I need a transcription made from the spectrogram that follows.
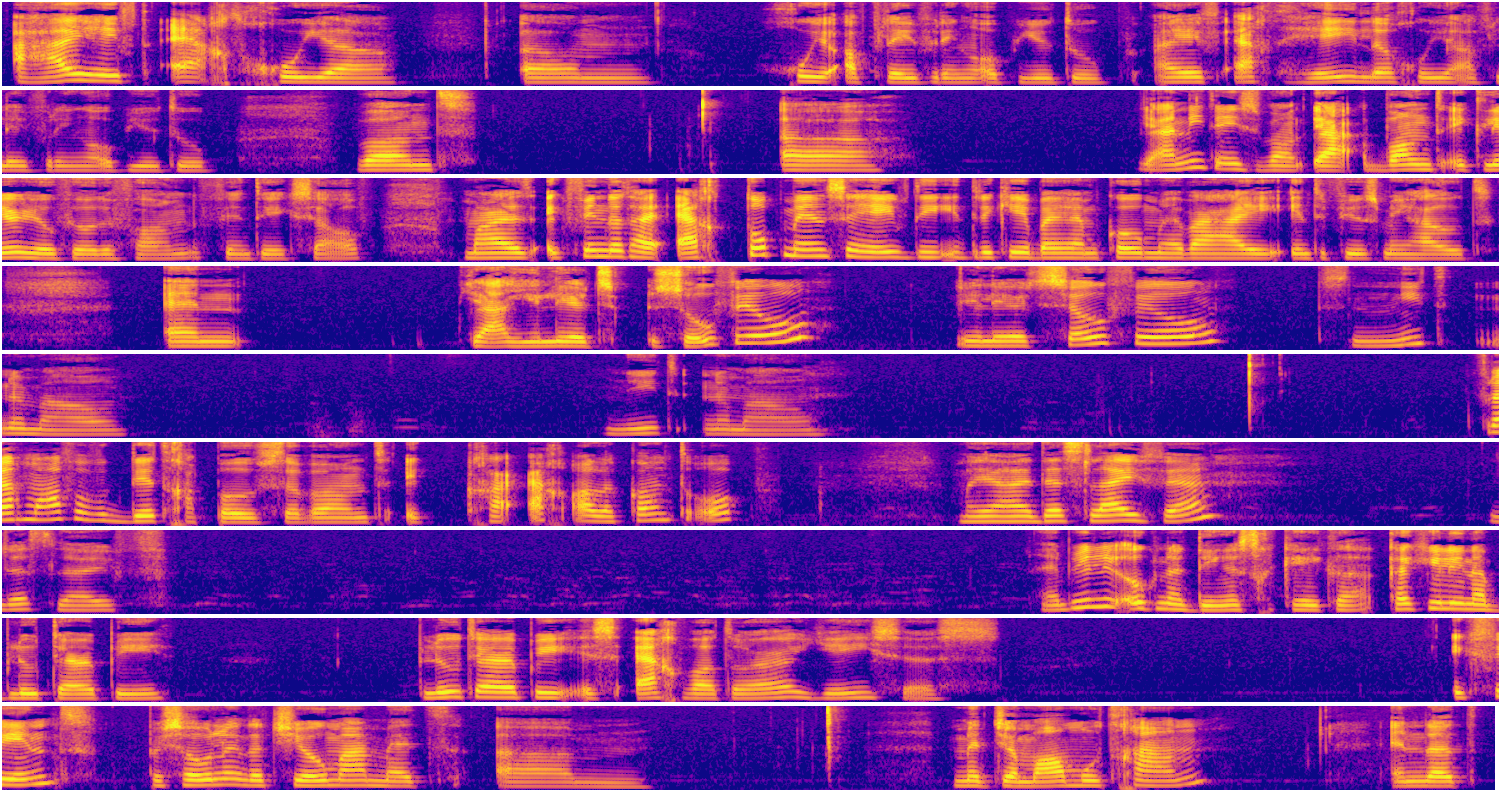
hij heeft echt goede, ehm, goede afleveringen op YouTube. Hij heeft echt hele goede afleveringen op YouTube. Want, eh, Ja, niet eens want. Ja, want ik leer heel veel ervan, vind ik zelf. Maar ik vind dat hij echt topmensen heeft die iedere keer bij hem komen waar hij interviews mee houdt. En ja, je leert zoveel. Je leert zoveel. Het is niet normaal. Niet normaal. Vraag me af of ik dit ga posten, want ik ga echt alle kanten op. Maar ja, that's life, hè? That's life. Hebben jullie ook naar dingen gekeken? Kijken jullie naar Blue Therapy? Blue Therapy is echt wat hoor. Jezus. Ik vind persoonlijk dat Chioma met, ehm, met Jamal moet gaan. En dat,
